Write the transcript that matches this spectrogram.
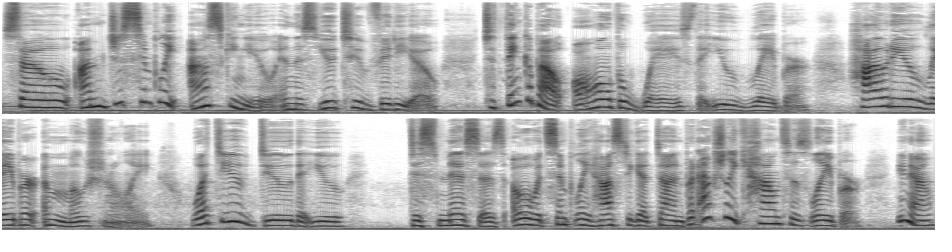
So I'm just simply asking you in this YouTube video to think about all the ways that you labor. How do you labor emotionally? What do you do that you dismiss as, oh, it simply has to get done, but actually counts as labor? You know,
